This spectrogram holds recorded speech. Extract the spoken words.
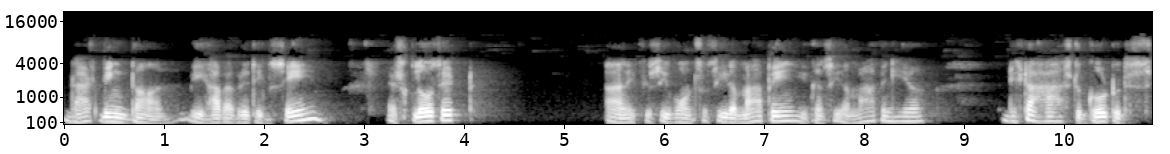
that being done we have everything same. Let's close it and if you see want to see the mapping you can see the mapping here data has to go to this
